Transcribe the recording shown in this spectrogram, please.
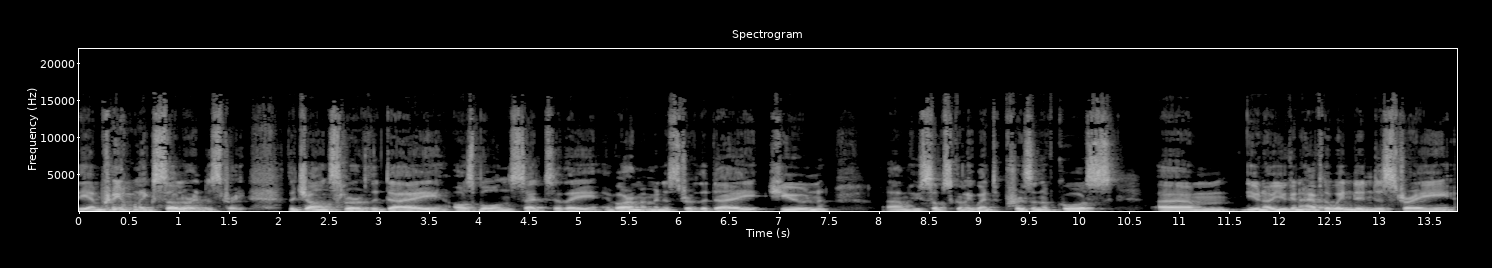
the embryonic solar industry. The chancellor of the day, Osborne, said to the environment minister of the day, Huhne, um, who subsequently went to prison, of course um, you know, you can have the wind industry,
